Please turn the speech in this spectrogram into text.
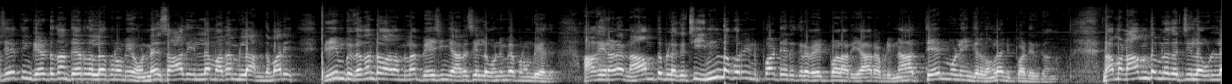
விஷயத்தையும் கேட்டு தான் தேர்தலில் பண்ண முடியும். ஒன்றே சாதி இல்லை மதம் இல்லை அந்த மாதிரி வீம்பு விதண்டவாதம்லாம் பேசிங்க அரசியலில் ஒன்றுமே பண்ண முடியாது. ஆகையினால நாம் தமிழர் கட்சி இந்த முறை நிப்பாட்டி இருக்கிற வேட்பாளர் யார் அப்படின்னா தேன்மொழிங்கிறவங்களாம் நிப்பாட்டியிருக்காங்க நம்ம நாம் தமிழர் கட்சியில் உள்ள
